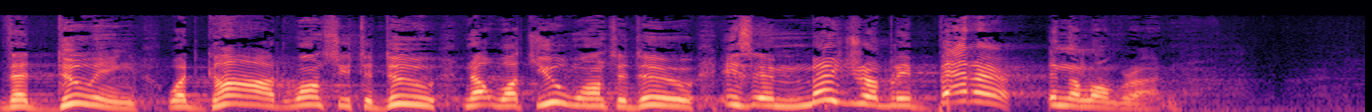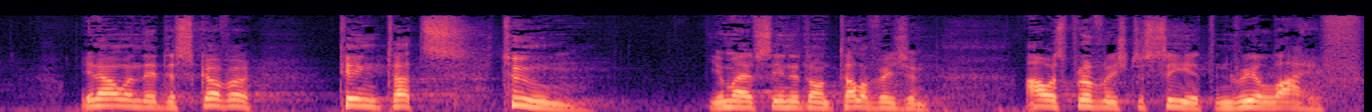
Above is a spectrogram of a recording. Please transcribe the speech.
that doing what God wants you to do, not what you want to do, is immeasurably better in the long run. You know, when they discover King Tut's tomb, you may have seen it on television. I was privileged to see it in real life.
